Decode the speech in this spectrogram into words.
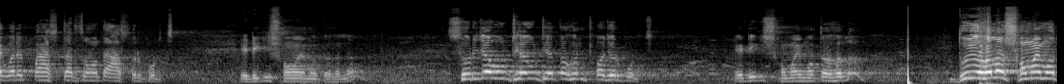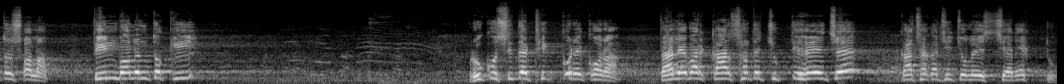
একবারে পাঁচটার সময়তে আসর পড়ছে। এটি কি সময় মতো হলো? সূর্য উঠে উঠে তখন ফজর পড়ছে। এটি কি সময় মতো হলো? দুই হলো সময় মতো সলাপ। তিন বলেন তো কি? রুকু সিধা ঠিক করে করা। তাহলে এবার কার সাথে চুক্তি হয়েছে? কাছাকাছি চলে এসছে আর একটু।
